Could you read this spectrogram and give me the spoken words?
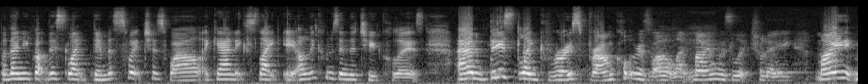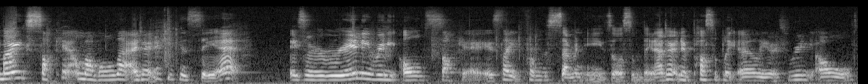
But then you've got this like dimmer switch as well. Again it's like it only comes in the two colors and um, this like gross brown color as well. Like mine was literally my my socket on my wall there I don't know if you can see it it's a really really old socket. It's like from the 70s or something. I don't know possibly earlier. It's really old.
